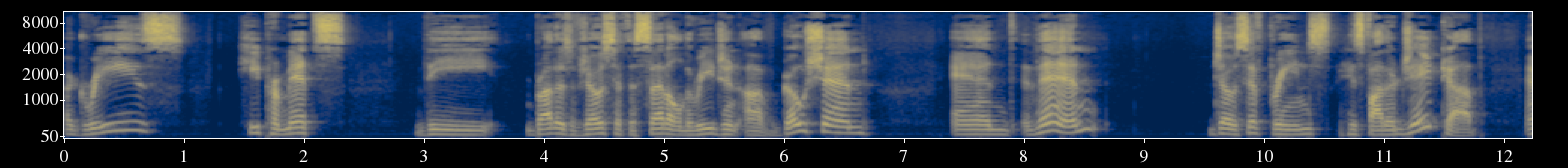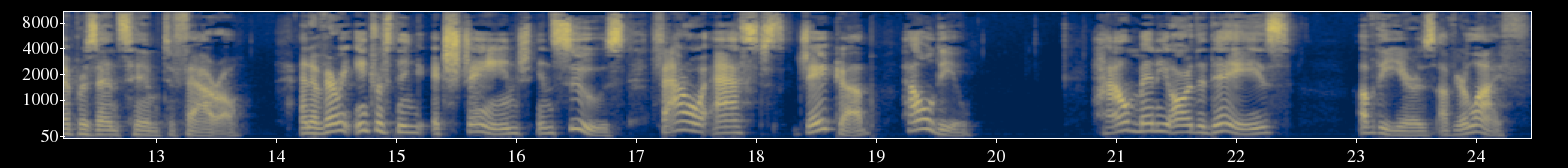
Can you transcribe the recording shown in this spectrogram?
agrees. He permits the brothers of Joseph to settle in the region of Goshen. And then Joseph brings his father Jacob and presents him to Pharaoh. And a very interesting exchange ensues. Pharaoh asks Jacob, how old are you? How many are the days of the years of your life?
